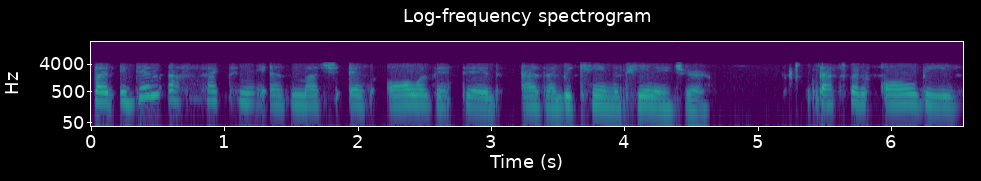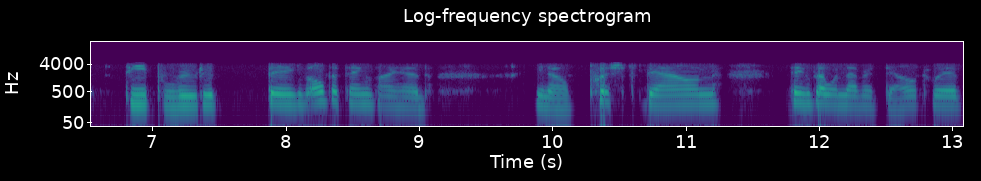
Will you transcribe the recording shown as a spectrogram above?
But it didn't affect me as much as all of it did as I became a teenager. That's when all the deep rooted things, all the things I had, you know, pushed down, things I would never dealt with,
